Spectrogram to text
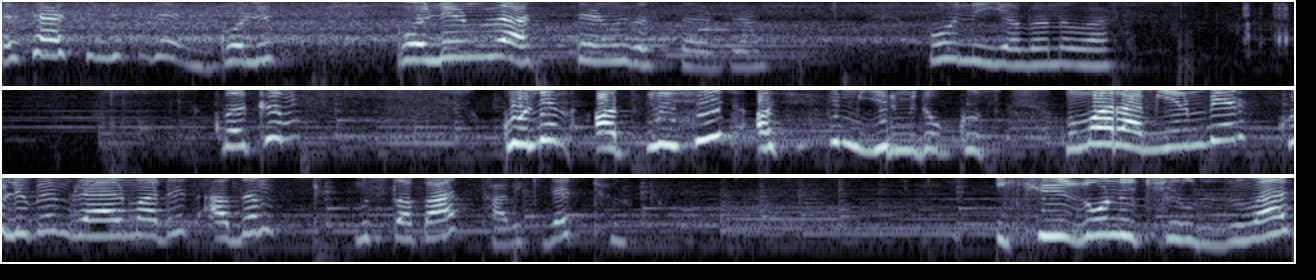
Mesela şimdi size golü, gollerimi ve asistlerimi göstereceğim. Bu oyunun yalanı var. Bakın. Golüm 63, asistim 29. Numaram 21, kulübüm Real Madrid, adım Mustafa. Tabii ki de Türk. 213 yıldızım var.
